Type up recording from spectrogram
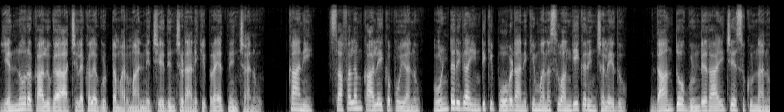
ఎన్నో రకాలుగా ఆ చిలకల గుట్ట మర్మాన్ని ఛేదించడానికి ప్రయత్నించాను. కాని సఫలం కాలేకపోయాను. ఒంటరిగా ఇంటికి పోవడానికి మనసు అంగీకరించలేదు. దాంతో గుండె రాయి చేసుకున్నాను.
